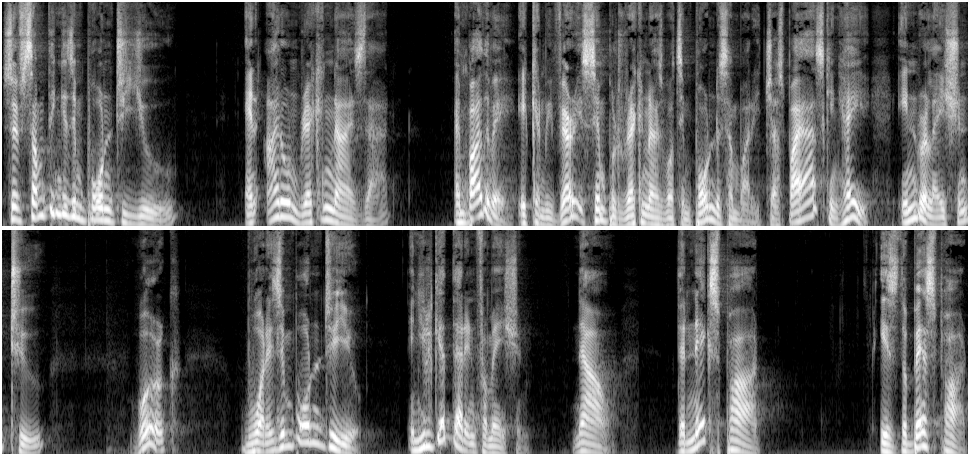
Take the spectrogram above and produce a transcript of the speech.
So if something is important to you and I don't recognize that, and by the way, it can be very simple to recognize what's important to somebody just by asking, hey, in relation to work, what is important to you? And you'll get that information. Now, the next part is the best part.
